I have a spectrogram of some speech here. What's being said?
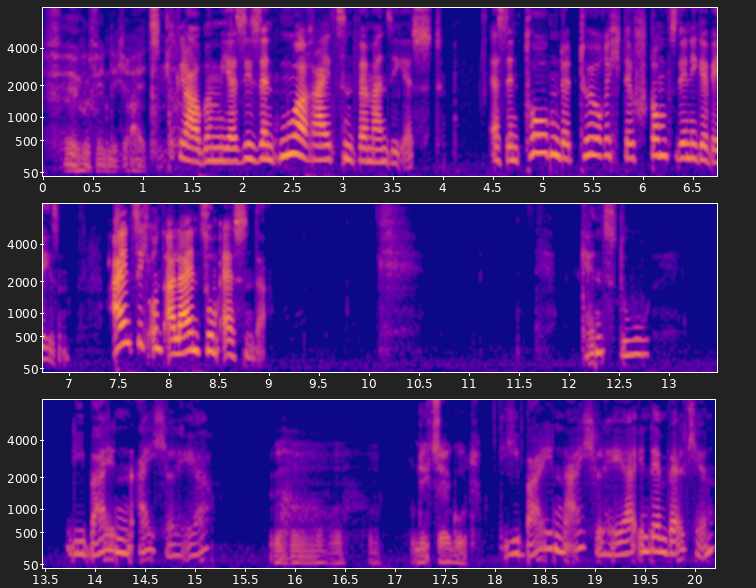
Vögel finde ich reizend. Glaube mir, sie sind nur reizend, wenn man sie isst. Es sind tobende, törichte, stumpfsinnige Wesen. Einzig und allein zum Essen da. Kennst du die beiden Eichelhäher? Nicht sehr gut. Die beiden Eichelhäher in dem Wäldchen?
